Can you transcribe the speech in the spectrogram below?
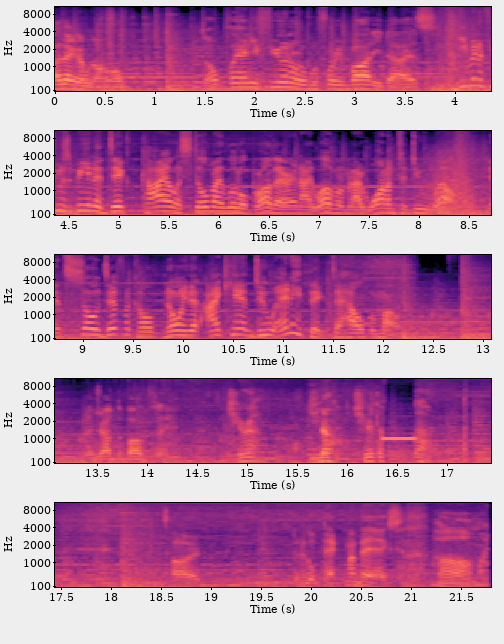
I think I'm going home. Don't plan your funeral before your body dies. Even if he was being a dick, Kyle is still my little brother, and I love him, and I want him to do well. It's so difficult knowing that I can't do anything to help him out. I dropped the ball today. Cheer up. No. Cheer the up. It's hard. Gonna go pack my bags. Oh my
